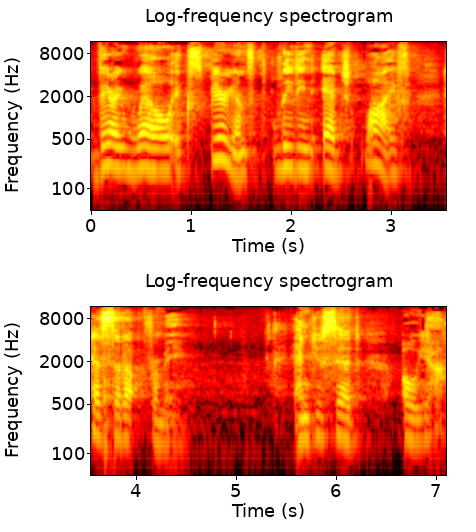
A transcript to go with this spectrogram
very well experienced leading edge life has set up for me. And you said oh yeah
